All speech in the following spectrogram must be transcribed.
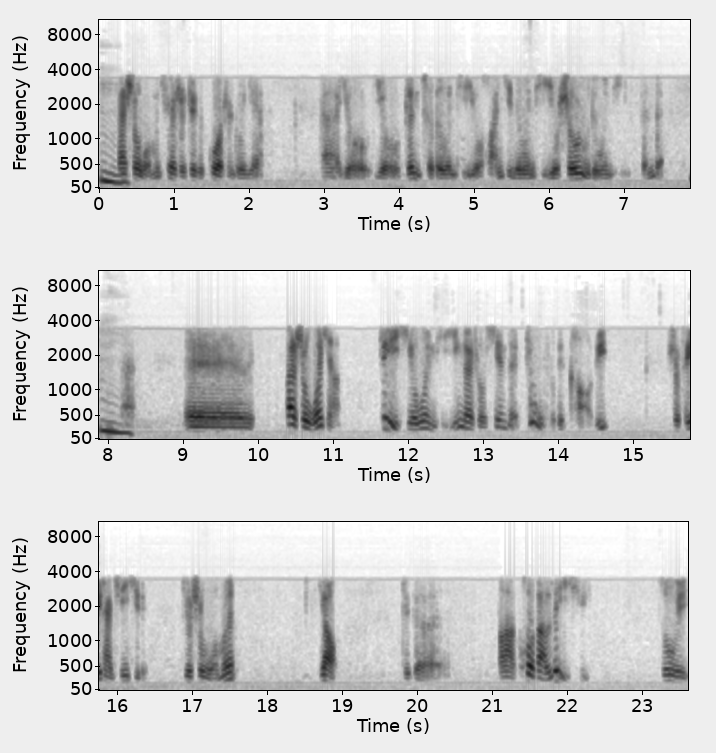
嗯，但是我们确实这个过程中间，啊，有有政策的问题，有环境的问题，有收入的问题等等，嗯，啊，呃，但是我想这些问题应该说现在政府的考虑是非常清晰的，就是我们要这个把扩大内需作为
